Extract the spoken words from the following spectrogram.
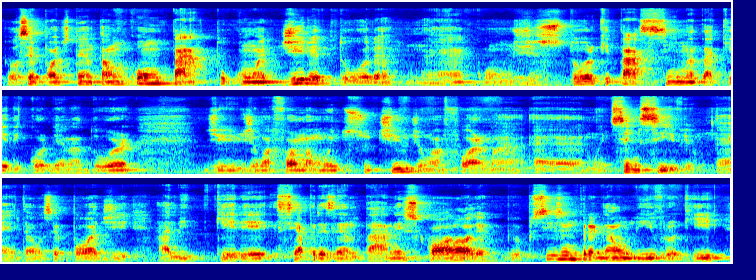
Você pode tentar um contato com a diretora, né, com o gestor que está acima daquele coordenador, de, de uma forma muito sutil, de uma forma é, muito sensível. Né? Então você pode ali querer se apresentar na escola, olha, eu preciso entregar um livro aqui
